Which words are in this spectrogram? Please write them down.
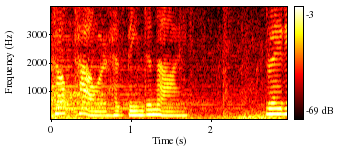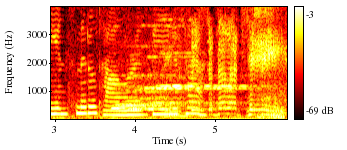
top tower has been denied. Radiant's middle tower is being attacked. Invisibility.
